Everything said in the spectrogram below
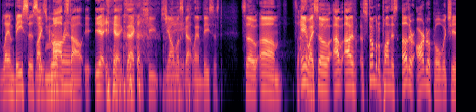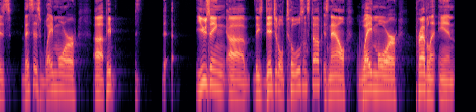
Lambesis, like his mob style. Yeah, yeah, exactly. she she almost got Lambesis. So um anyway, so I, I stumbled upon this other article, which is this is way more uh people using uh these digital tools and stuff is now way more prevalent in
